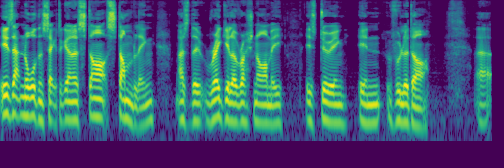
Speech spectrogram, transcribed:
is that northern sector going to start stumbling as the regular Russian army is doing in Vuhledar? Uh,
